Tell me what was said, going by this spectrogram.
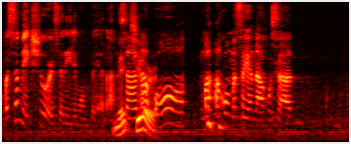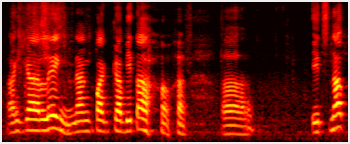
Basta make sure, sarili mong pera. Make Sana, sure. oh, ma- ako masaya na ako sa Ang galing ng pagkabitaw. Ah, it's not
